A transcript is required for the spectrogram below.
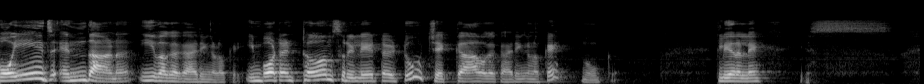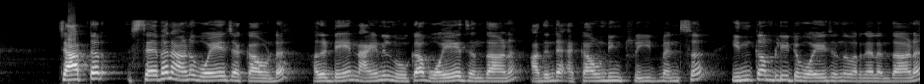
വൊയേജ് എന്താണ്? ഈ വക കാര്യങ്ങളൊക്കെ. Important terms related to cheque ആ വക കാര്യങ്ങളൊക്കെ നോക്കുക. ക്ലിയർ അല്ലേ? യെസ് ചാപ്റ്റർ സെവൻ ആണ് വോയേജ് അക്കൗണ്ട് അത് ഡേ നയനിൽ നോക്കുക. വോയേജ് എന്താണ്? അതിന്റെ അക്കൗണ്ടിങ് ട്രീറ്റ്മെന്റ്സ് ഇൻകംപ്ലീറ്റ് വോയേജ് എന്ന് പറഞ്ഞാൽ എന്താണ്?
